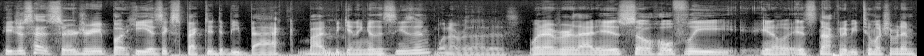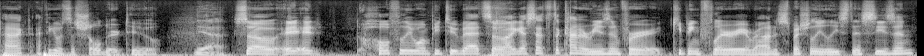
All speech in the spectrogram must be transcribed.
He just had surgery, but he is expected to be back by the hmm. beginning of the season, Whenever that is. whenever that is. So hopefully, you know, it's not going to be too much of an impact. I think it was the shoulder too. Yeah. So it, it hopefully won't be too bad. So I guess that's the kind of reason for keeping Fleury around, especially at least this season.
